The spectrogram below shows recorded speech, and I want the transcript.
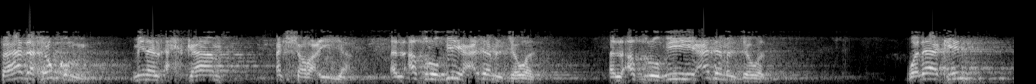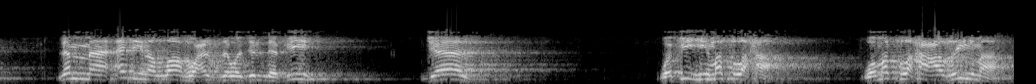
فهذا حكم من الأحكام الشرعية. الأصل فيه عدم الجواز. الأصل فيه عدم الجواز. ولكن لما أذن الله عز وجل فيه جاز وفيه مصلحة ومصلحة عظيمة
